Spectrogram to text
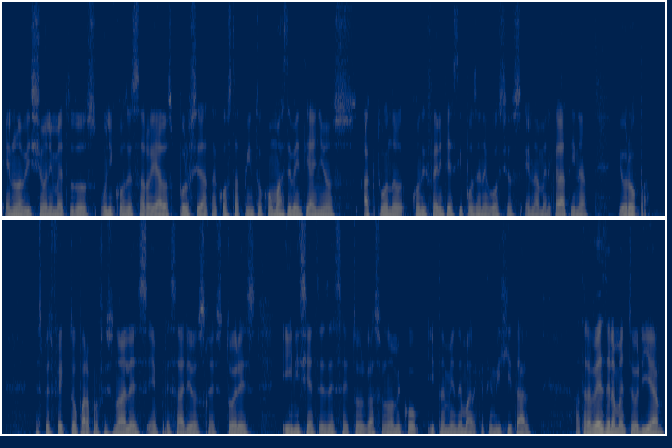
en una visión y métodos únicos desarrollados por Ciudad Acosta Pinto con más de 20 años actuando con diferentes tipos de negocios en la América Latina y Europa. Es perfecto para profesionales, empresarios, gestores e iniciantes del sector gastronómico y también de marketing digital. A través de la mentoría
